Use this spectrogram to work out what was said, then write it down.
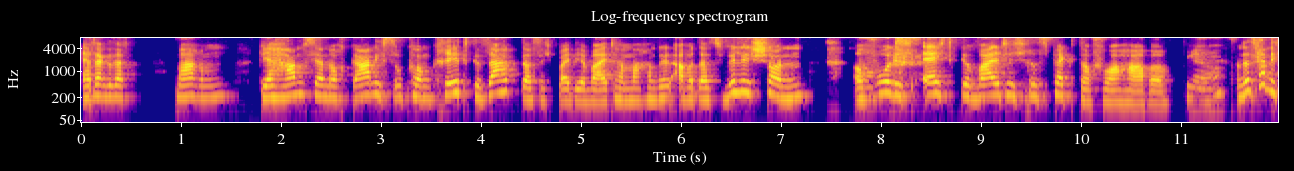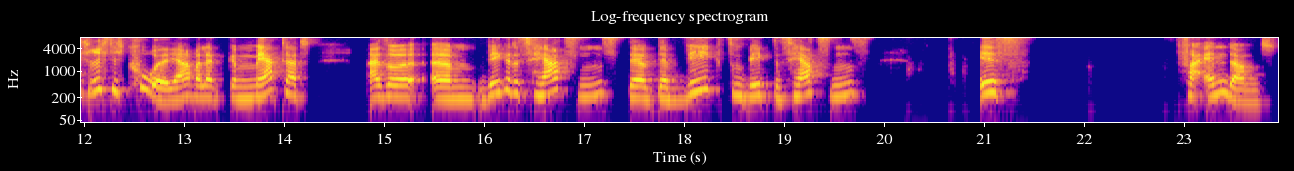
er hat dann gesagt, Maren, wir haben es ja noch gar nicht so konkret gesagt, dass ich bei dir weitermachen will, aber das will ich schon, obwohl ich echt gewaltig Respekt davor habe. Ja. Und das fand ich richtig cool, ja, weil er gemerkt hat, also ähm, Wege des Herzens, der, der Weg zum Weg des Herzens ist verändernd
